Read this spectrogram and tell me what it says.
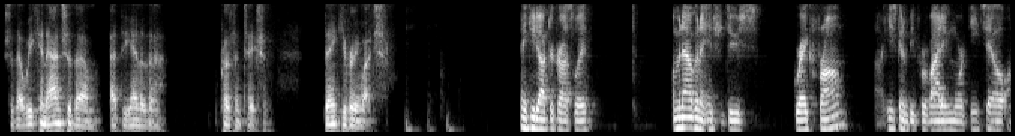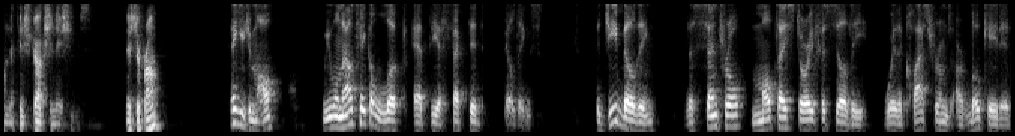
so that we can answer them at the end of the presentation. Thank you very much. Thank you, Dr. Crosthwaite. I'm now going to introduce Greg Fromm. Uh, He's going to be providing more detail on the construction issues. Mr. Fromm? Thank you, Jamal. We will now take a look at the affected buildings. The G building, the central multi-story facility where the classrooms are located,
